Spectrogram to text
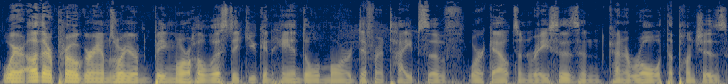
where other programs where you're being more holistic, you can handle more different types of workouts and races and kind of roll with the punches.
